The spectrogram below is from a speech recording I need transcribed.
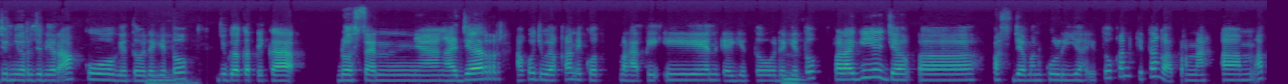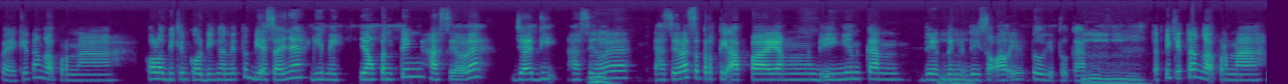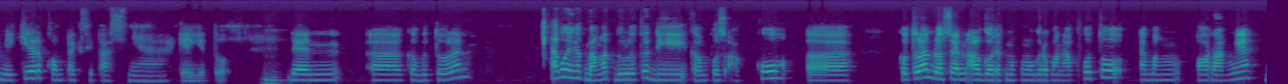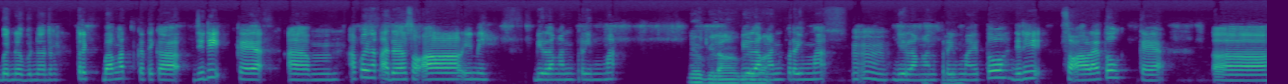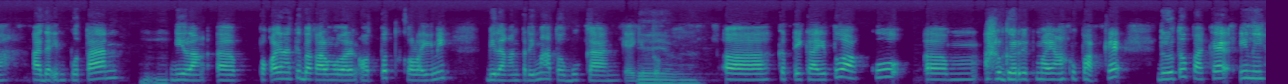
junior junior aku gitu udah Iya. gitu juga ketika dosennya ngajar aku juga kan ikut merhatiin kayak gitu udah Hmm. gitu apalagi ya jam, eh, pas zaman kuliah itu kan kita nggak pernah em, apa ya kita nggak pernah kalau bikin codingan itu biasanya gini yang penting hasilnya jadi hasilnya hasilnya seperti apa yang diinginkan di, Hmm. di soal itu gitu kan Hmm, hmm, tapi kita nggak pernah mikir kompleksitasnya kayak gitu hmm. dan eh, kebetulan aku ingat banget dulu tuh di kampus aku eh, kebetulan dosen algoritma pemrograman aku tuh emang orangnya bener-bener trik banget ketika jadi kayak em, aku ingat ada soal ini bilangan prima Ya bilang bilangan prima, mm-mm, bilangan Oke. prima itu jadi soalnya tuh kayak eh ada inputan Hmm, bilang eh, pokoknya nanti bakal ngeluarin output kalau ini bilangan prima atau bukan kayak Iya gitu. iya benar. Eh, ketika itu aku em, algoritma yang aku pakai dulu tuh pakai ini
